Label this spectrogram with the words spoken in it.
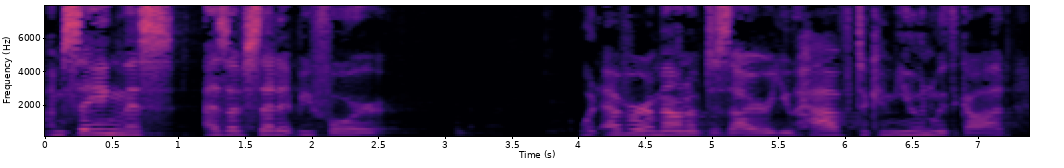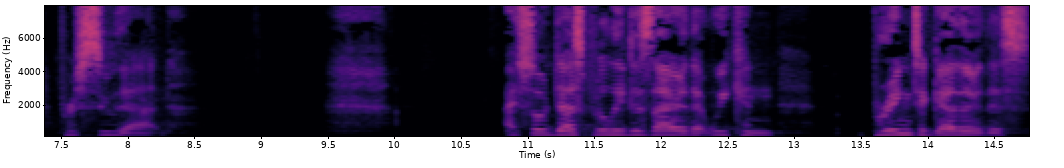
I'm saying this as I've said it before. Whatever amount of desire you have to commune with God, pursue that. I so desperately desire that we can bring together this,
